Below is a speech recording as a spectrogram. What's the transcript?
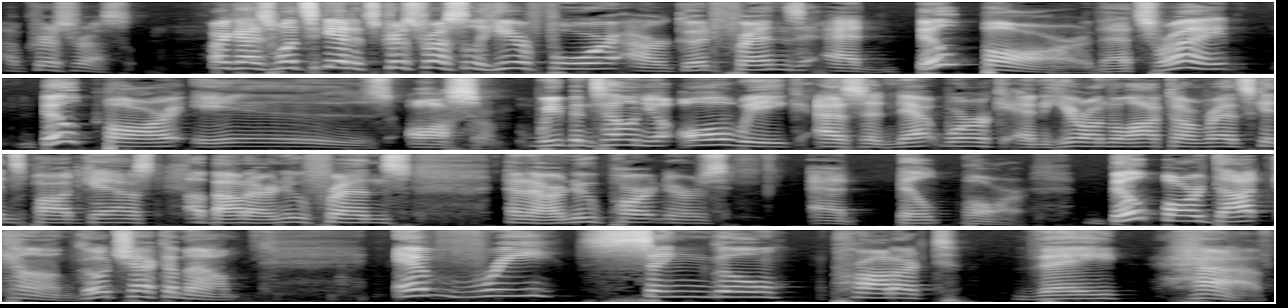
I'm Chris Russell. All right, guys, once again, it's Chris Russell here for our good friends at Built Bar. That's right. Built Bar is awesome. We've been telling you all week as a network and here on the Locked On Redskins podcast about our new friends and our new partners at Built Bar. BuiltBar.com. Go check them out. Every single product they have,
